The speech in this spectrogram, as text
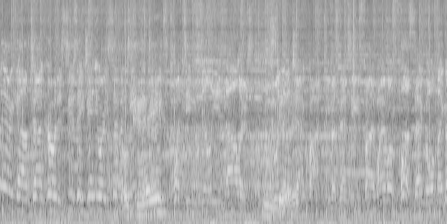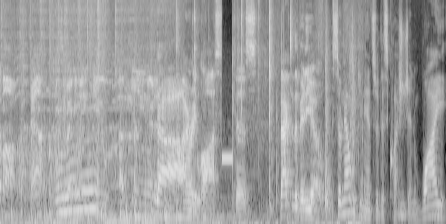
America. I'm John Crow. It is Tuesday, January 17th. Okay. And $20 million. To win the jackpot, you must match these five Whamos plus that gold mega ball. Now, see if I can make you a millionaire today. Ah, I already lost. This. Back to the video. So now we can answer this question. Why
